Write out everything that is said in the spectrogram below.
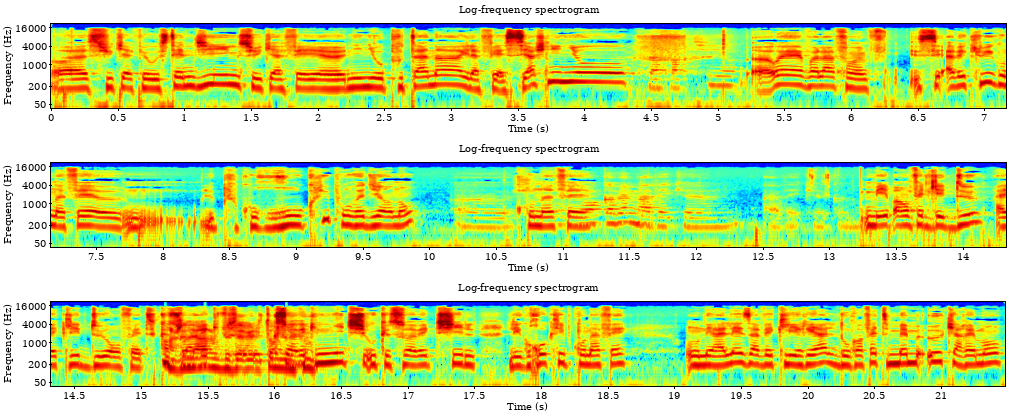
Ouais, celui qui a fait Au Standing, celui qui a fait euh, Nino Putana, il a fait SCH Nino. Euh, ouais, voilà. Enfin, c'est avec lui qu'on a fait euh, le plus gros clip, on va dire, non? Qu'on a fait. quand même avec. avec Mais bah, en fait, les deux, avec les deux, en fait. Que En ce soit général, avec, vous avez le temps que ce soit avec. Nietzsche ou que ce soit avec Chill, les gros clips qu'on a fait, on est à l'aise avec les réals. Donc en fait, même eux, carrément,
